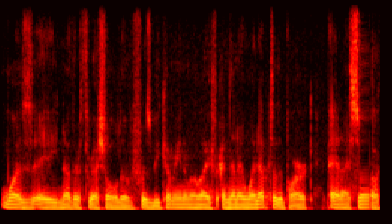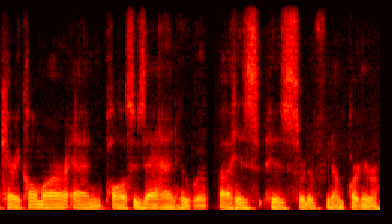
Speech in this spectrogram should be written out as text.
was a, another threshold of frisbee coming into my life. And then I went up to the park and I saw Kerry Kollmar and Paul Suzanne, who was uh, his his sort of you know partner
